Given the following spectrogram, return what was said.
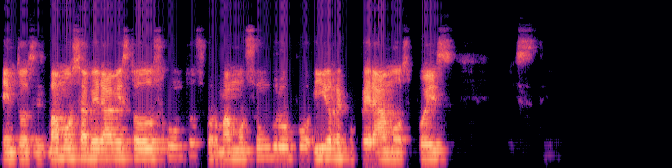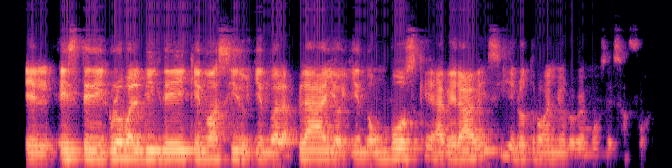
Entonces, vamos a ver aves todos juntos, formamos un grupo y recuperamos, pues, este, el, este Global Big Day que no ha sido yendo a la playa o yendo a un bosque a ver aves y el otro año lo vemos de esa forma.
